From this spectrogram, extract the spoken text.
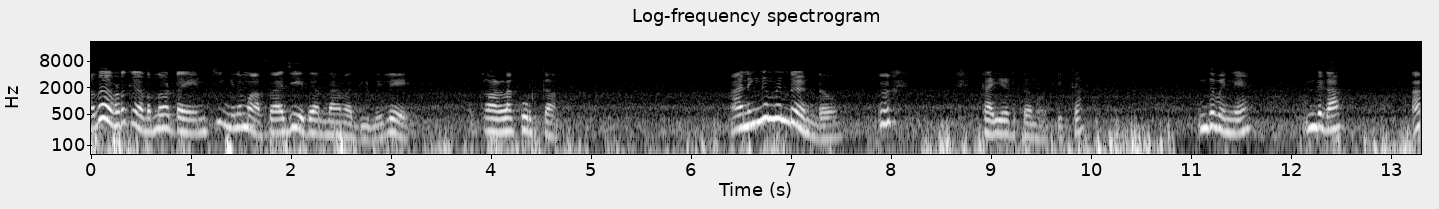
അത് അവിടെ കിടന്നോട്ടെ. എനിക്കിങ്ങനെ മസാജ് ചെയ്ത് തന്നാ മതി അല്ലേ കള്ളക്കുറുക്ക. അനങ്ങുന്നുണ്ട് കണ്ടോ? കൈയെടുത്താ നോക്കിക്ക. എന്ത് പിന്നെ? എന്തിടാ? ആ?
